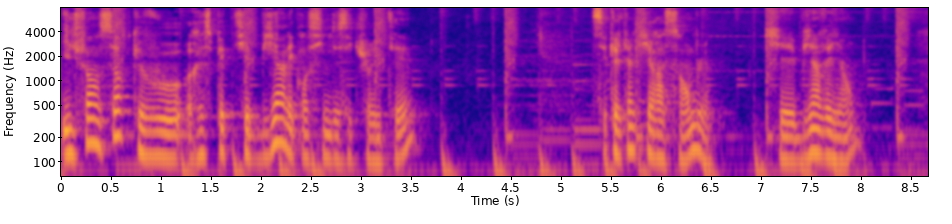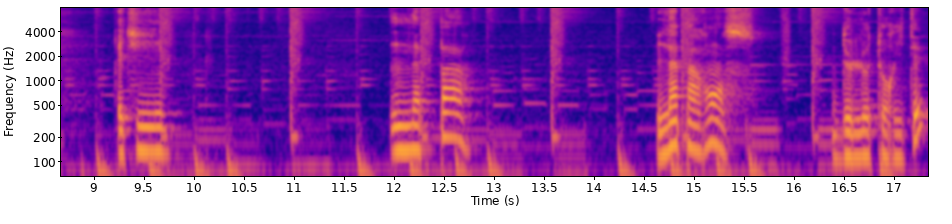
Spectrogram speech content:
il fait en sorte que vous respectiez bien les consignes de sécurité. C'est quelqu'un qui rassemble, qui est bienveillant et qui n'a pas l'apparence de l'autorité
